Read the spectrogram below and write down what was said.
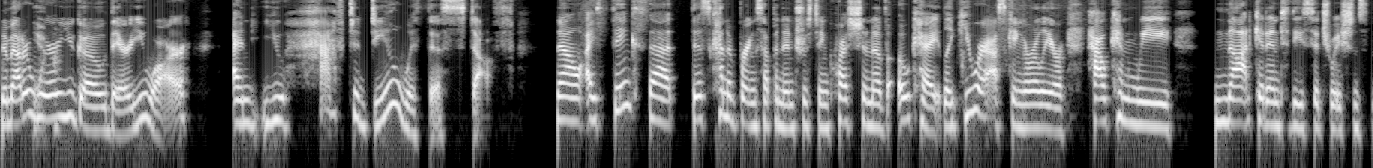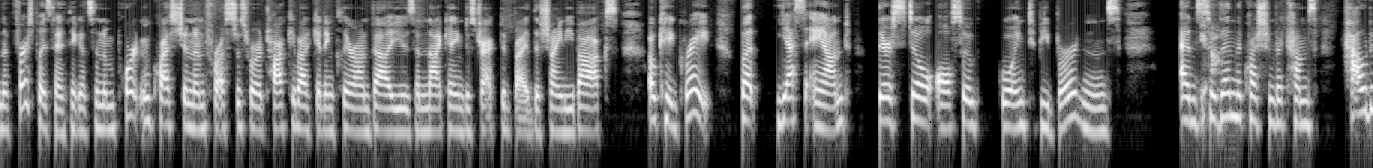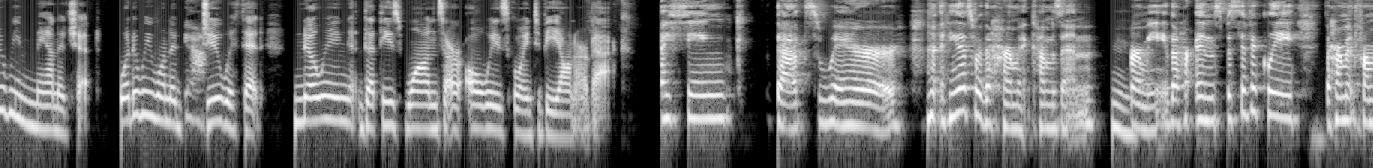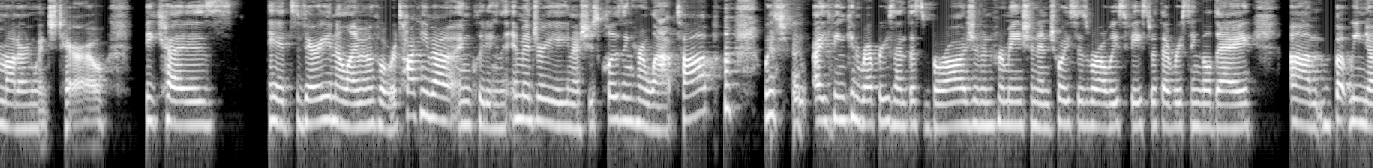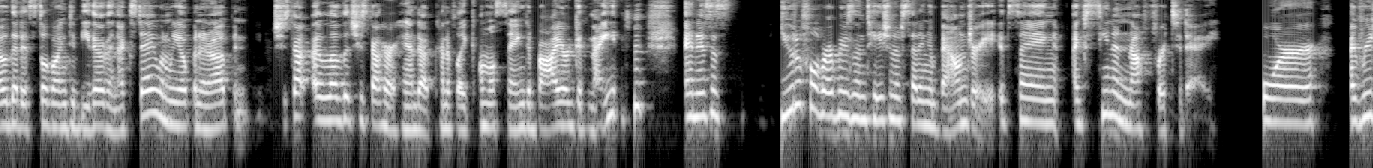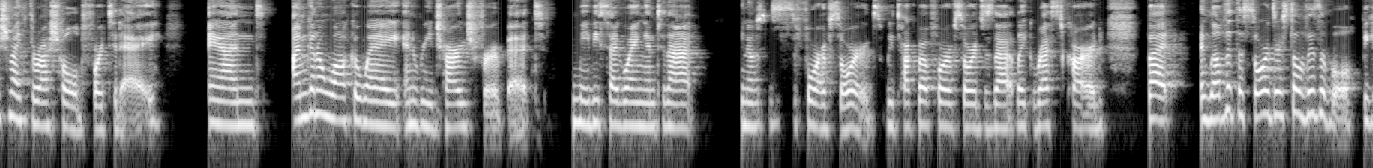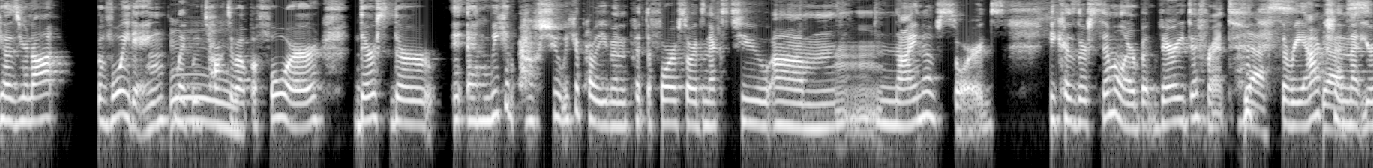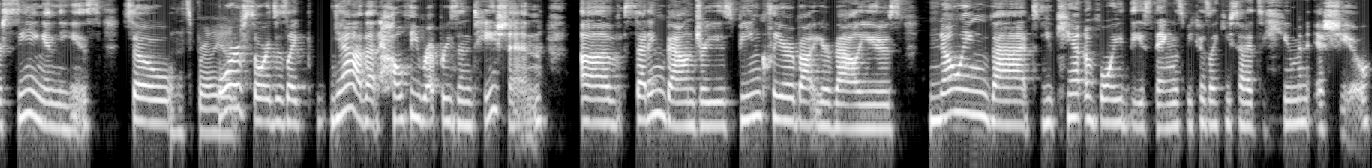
No matter yeah. where you go, there you are. And you have to deal with this stuff. Now, I think that this kind of brings up an interesting question of okay, like you were asking earlier, how can we not get into these situations in the first place. And I think it's an important question. And for us to sort of talk about getting clear on values and not getting distracted by the shiny box. Okay, great. But yes, and there's still also going to be burdens. And yeah. so then the question becomes how do we manage it? What do we want to yeah. do with it, knowing that these wands are always going to be on our back? I think that's where I think that's where the hermit comes in hmm. for me. The and specifically the hermit from Modern Witch Tarot because it's very in alignment with what we're talking about, including the imagery. You know, she's closing her laptop, which I think can represent this barrage of information and choices we're always faced with every single day. Um, but we know that it's still going to be there the next day when we open it up. And she's got, I love that she's got her hand up, kind of like almost saying goodbye or goodnight. and it's just beautiful representation of setting a boundary. It's saying, I've seen enough for today, or I've reached my threshold for today, and I'm going to walk away and recharge for a bit. Maybe segueing into that, you know, Four of Swords. We talk about Four of Swords as that like rest card, but I love that the swords are still visible because you're not avoiding like we've talked mm. about before there's there and we could oh shoot we could probably even put the four of swords next to um nine of swords because they're similar but very different. Yes. The reaction yes. that you're seeing in these. So oh, that's brilliant. Four of swords is like yeah that healthy representation of setting boundaries being clear about your values knowing that you can't avoid these things because like you said it's a human issue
